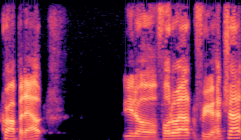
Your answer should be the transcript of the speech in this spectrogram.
crop it out, you know, a photo out for your headshot,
